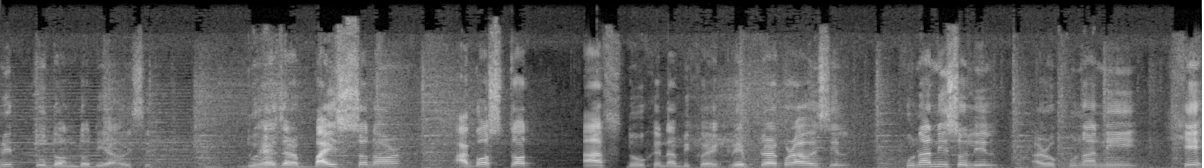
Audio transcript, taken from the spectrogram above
মৃত্যুদণ্ড দিয়া হৈছিল। দুহেজাৰ বাইছ চনৰ আগষ্টত আঠ নৌসেনা বিষয়াক গ্ৰেপ্তাৰ কৰা হৈছিল শুনানি চলিল আৰু শুনানি শেষ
